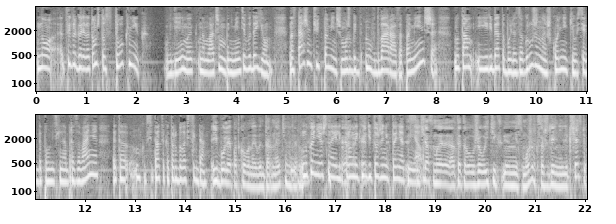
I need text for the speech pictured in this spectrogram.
Но цифры говорят о том, что 100 книг в день мы на младшем абонементе выдаем. На старшем чуть поменьше, может быть, ну, в два раза поменьше, но там и ребята более загружены, школьники, у всех дополнительное образование. Это ну, как ситуация, которая была всегда. И более подкованные в интернете, наверное. Ну, конечно, электронные книги тоже никто не отменял. Сейчас мы от этого уже уйти не сможем, к сожалению или к счастью.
